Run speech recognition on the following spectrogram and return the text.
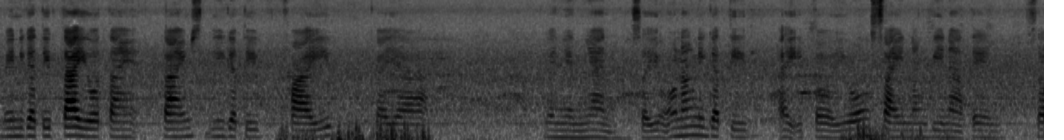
may negative tayo ti- times negative 5 kaya ganyan yan. So yung unang negative ay ito yung sign ng B natin. So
